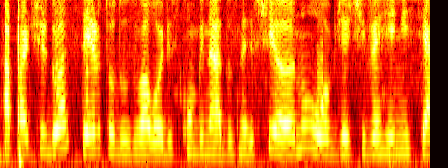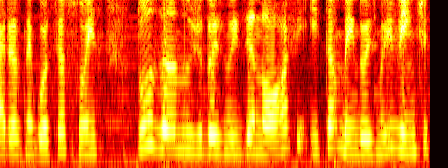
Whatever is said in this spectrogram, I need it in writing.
a partir do acerto dos valores combinados neste ano, o objetivo é reiniciar as negociações dos anos de 2019 e também 2020,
